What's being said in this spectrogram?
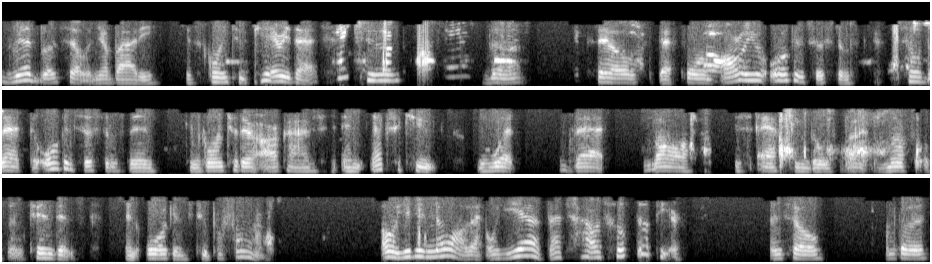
red blood cell in your body is going to carry that to the cells that form all your organ systems so that the organ systems then can go into their archives and execute what that law is asking those muscles and tendons and organs to perform. Oh, you didn't know all that. Oh, yeah, that's how it's hooked up here. And so I'm going to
